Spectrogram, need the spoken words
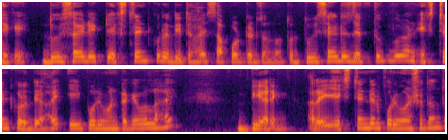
থেকে দুই সাইডে একটু এক্সটেন্ড করে দিতে হয় সাপোর্টের জন্য। তো দুই সাইডে যেটুকু পরিমাণ এক্সটেন্ড করে দেওয়া হয়, এই পরিমাণটাকে বলা হয় বিয়ারিং আর এই এক্সটেন্ডের পরিমাণ সাধারণত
